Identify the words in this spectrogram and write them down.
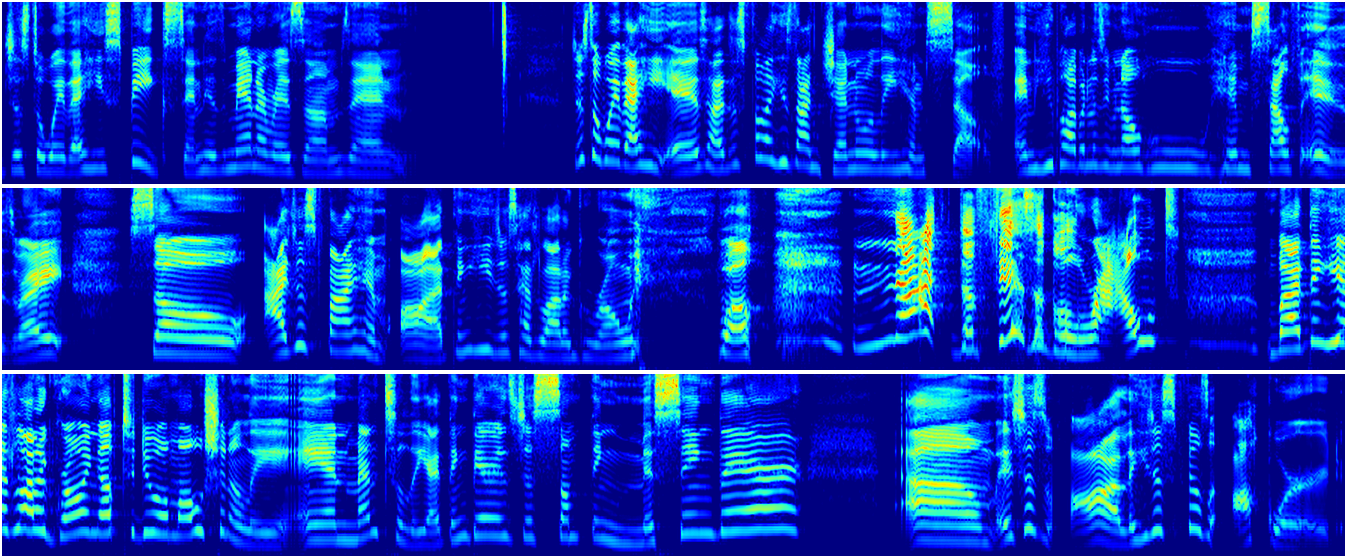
just the way that he speaks and his mannerisms and just the way that he is. I just feel like he's not genuinely himself. And he probably doesn't even know who himself is, right? So I just find him odd. I think he just has a lot of growing. well, not the physical route, But I think he has a lot of growing up to do emotionally and mentally. I think there is just something missing there. Um, it's just odd. Like, he just feels awkward.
